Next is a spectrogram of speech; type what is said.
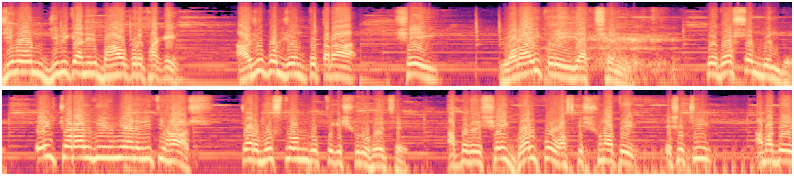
জীবন জীবিকা নির্বাহ করে থাকে আজও পর্যন্ত তারা সেই লড়াই করেই যাচ্ছেন। প্রিয় দর্শকবৃন্দ, এই চরালগি ইউনিয়নের ইতিহাস চর মুসলন্দ থেকে শুরু হয়েছে। আপনাদের সেই গল্প আজকে শোনাতে এসেছি আমাদের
